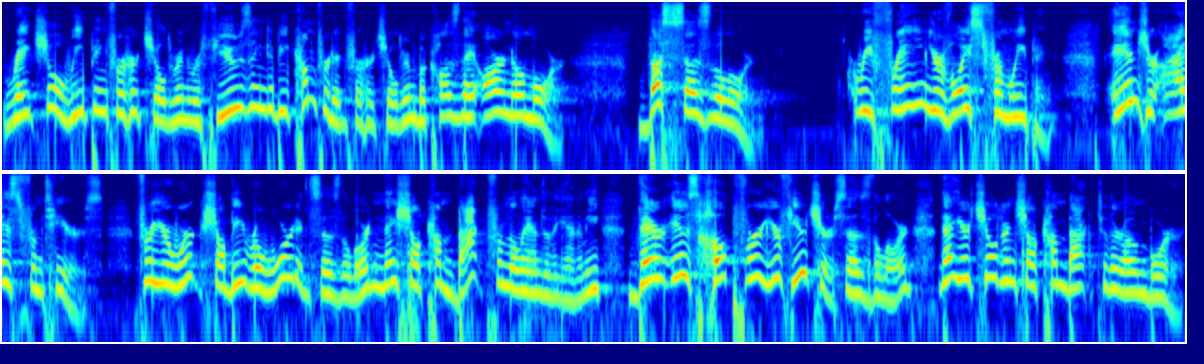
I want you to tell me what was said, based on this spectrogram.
Rachel weeping for her children, refusing to be comforted for her children because they are no more. Thus says the Lord refrain your voice from weeping and your eyes from tears. For your work shall be rewarded, says the Lord, and they shall come back from the land of the enemy. There is hope for your future, says the Lord, that your children shall come back to their own border.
